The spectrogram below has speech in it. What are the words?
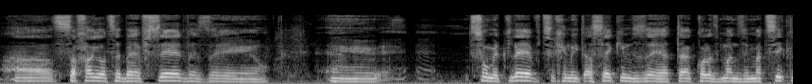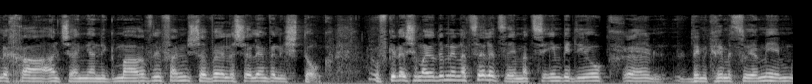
השכר יוצא בהפסד וזה אה, תשומת לב, צריכים להתעסק עם זה, אתה כל הזמן זה מציק לך עד שהעניין נגמר, אז לפעמים שווה לשלם ולשתוק. ופקידי שומה יודעים לנצל את זה, הם מציעים בדיוק, אה, במקרים מסוימים,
